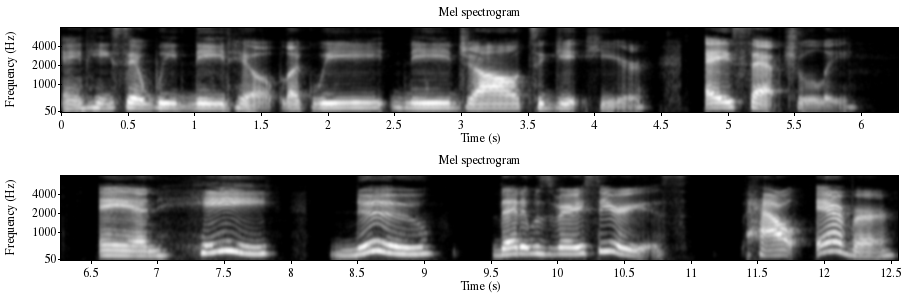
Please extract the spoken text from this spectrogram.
And he said, We need help. Like, we need y'all to get here ASAPually. And he knew that it was very serious. However,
